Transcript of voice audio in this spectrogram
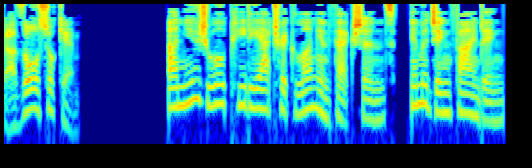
画像所見。Unusual pediatric lung infections, imaging findings.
